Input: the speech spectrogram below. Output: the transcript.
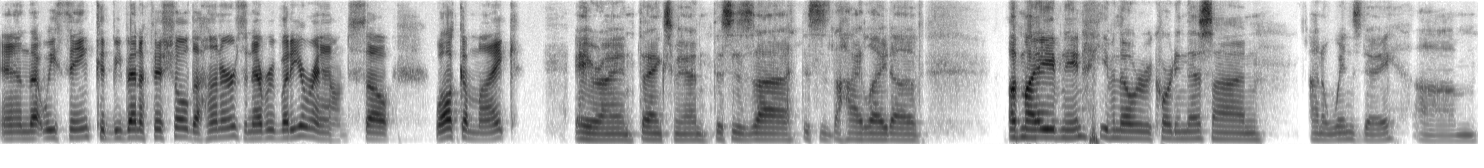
and that we think could be beneficial to hunters and everybody around. So, welcome, Mike. Hey Ryan, thanks, man. This is uh, this is the highlight of of my evening, even though we're recording this on on a Wednesday. Um,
